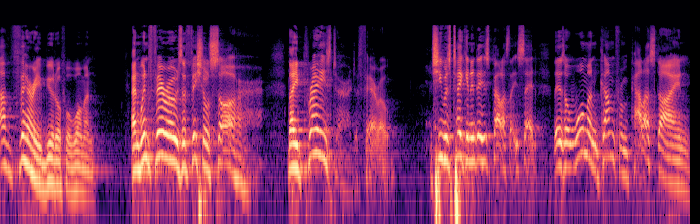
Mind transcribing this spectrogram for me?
a very beautiful woman. And when Pharaoh's officials saw her, they praised her to Pharaoh. She was taken into his palace. They said, There's a woman come from Palestine,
